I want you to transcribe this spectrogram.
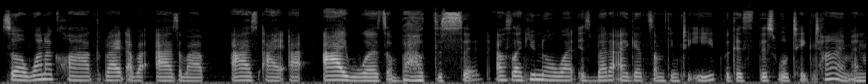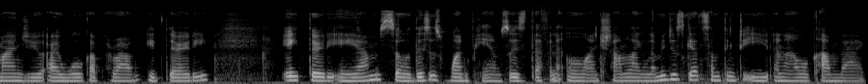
So at one o'clock, right about as about as I, I I was about to sit, I was like, you know what? It's better I get something to eat because this will take time. And mind you, I woke up around eight thirty 8:30 a.m. So this is 1 p.m. So it's definitely lunchtime. I'm like, let me just get something to eat and I will come back.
